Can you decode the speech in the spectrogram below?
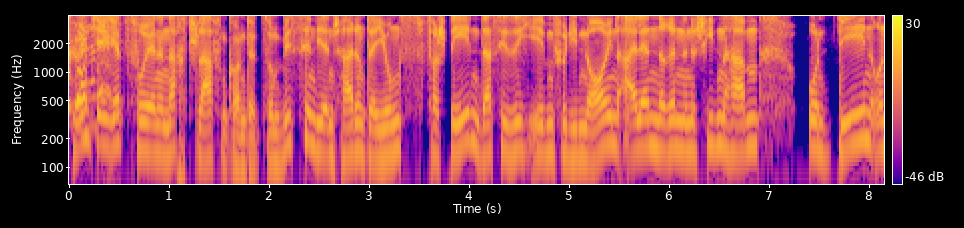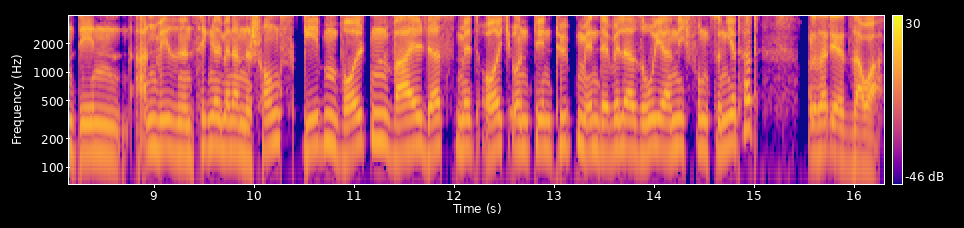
Könnt ihr jetzt, wo ihr eine Nacht schlafen konntet, so ein bisschen die Entscheidung der Jungs verstehen, dass sie sich eben für die neuen Eiländerinnen entschieden haben und den und den anwesenden Single-Männern eine Chance geben wollten, weil das mit euch und den Typen in der Villa so ja nicht funktioniert hat? Oder seid ihr jetzt sauer?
